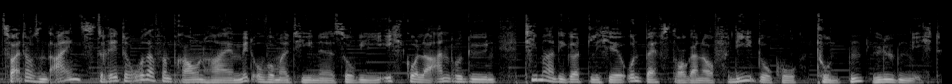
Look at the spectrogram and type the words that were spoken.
2001 drehte Rosa von Braunheim mit Ovo Maltine sowie Ichkola Androgyn, Tima die Göttliche und Bev Stroganoff die Doku Tunden lügen nicht.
